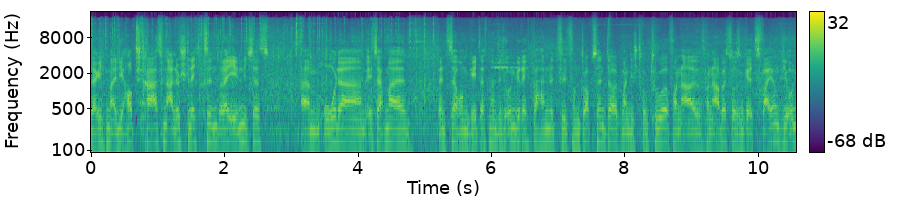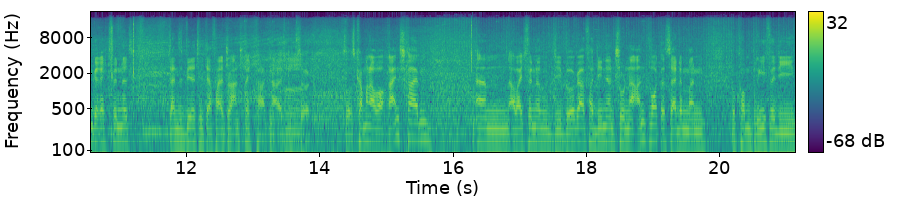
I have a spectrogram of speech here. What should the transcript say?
sage ich mal, die Hauptstraßen alle schlecht sind oder ähnliches, ähm, oder ich sag mal, wenn es darum geht, dass man sich ungerecht behandelt fühlt vom Jobcenter und man die Struktur von, Ar- von Arbeitslosengeld 2 irgendwie ungerecht findet, dann sind wir natürlich der falsche Ansprechpartner als Bezirk. So, das kann man aber auch reinschreiben. Ähm, aber ich finde, die Bürger verdienen dann schon eine Antwort, es sei denn, man bekommt Briefe, die,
